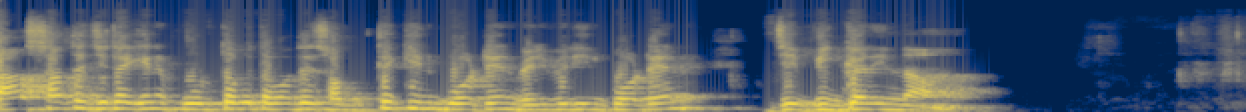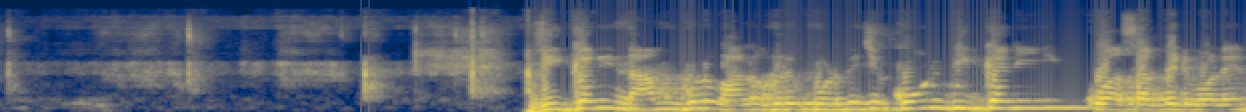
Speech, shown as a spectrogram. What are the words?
তার সাথে যেটা এখানে পড়তে হবে, তোমাদের সব থেকে ইম্পর্টেন্ট ভেরি ভেরি ইম্পর্টেন্ট যে বিজ্ঞানীর নাম। বিজ্ঞানীর নামগুলো ভালো করে পড়বে, যে কোন বিজ্ঞানী কোয়াসার্ভেট বলেন,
